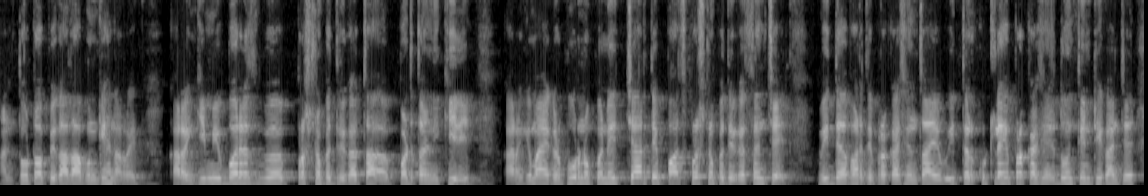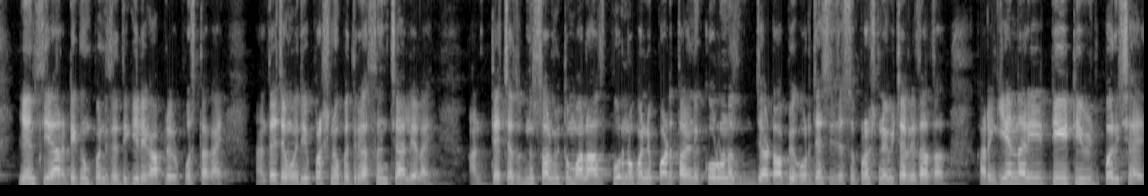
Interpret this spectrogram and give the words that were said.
आणि तो टॉपिक आता आपण घेणार आहेत कारण की मी बऱ्याच प्रश्नपत्रिका चा पडताळणी केली कारण की माझ्याकडे पूर्णपणे चार ते पाच प्रश्नपत्रिका संच आहेत विद्याभारती प्रकाशनचा आहे इतर कुठल्याही प्रकाशनाचे दोन तीन ठिकाणचे एन सी आर टी कंपनीचं देखील एक आपल्याकडे पुस्तक आहे आणि त्याच्यामध्ये प्रश्नपत्रिका संच आलेला आहे आणि त्याच्यानुसार मी तुम्हाला आज पूर्णपणे पडताळणी करूनच ज्या टॉपिकवर जास्तीत जास्त प्रश्न विचारले जातात कारण की येणारी टी ई टी परीक्षा आहे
